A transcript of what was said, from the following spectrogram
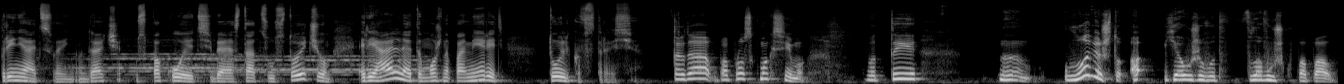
принять свои неудачи, успокоить себя и остаться устойчивым. Реально это можно померить только в стрессе. Тогда вопрос к Максиму. Вот ты ловишь, что а, я уже вот в ловушку попал.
